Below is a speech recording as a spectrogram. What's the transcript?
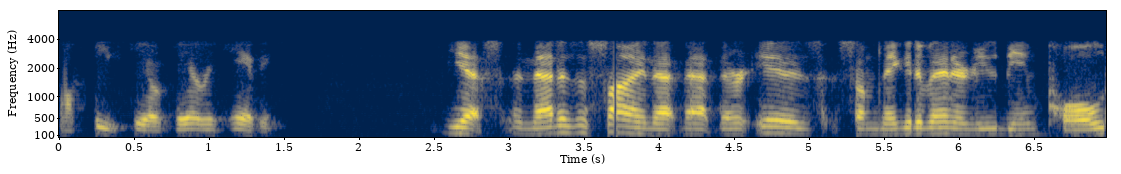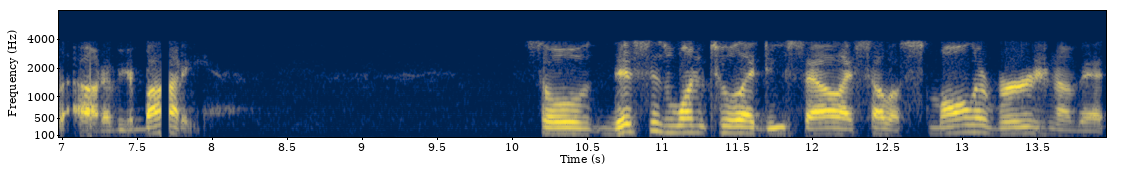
My feet feel very heavy. Yes, and that is a sign that, that there is some negative energy being pulled out of your body. So this is one tool I do sell. I sell a smaller version of it,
